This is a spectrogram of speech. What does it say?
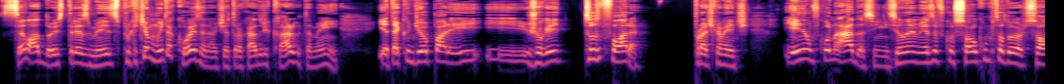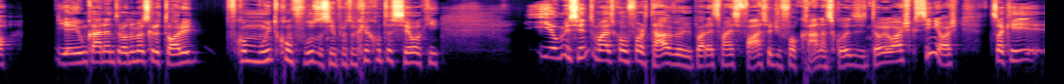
sei lá, dois, três meses, porque tinha muita coisa, né? Eu tinha trocado de cargo também. E até que um dia eu parei e joguei tudo fora, praticamente. E aí não ficou nada, assim. Em cima da mesa ficou só o computador, só. E aí um cara entrou no meu escritório e ficou muito confuso, assim, perguntou o que aconteceu aqui. E eu me sinto mais confortável e parece mais fácil de focar nas coisas. Então eu acho que sim, eu acho que. Só que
